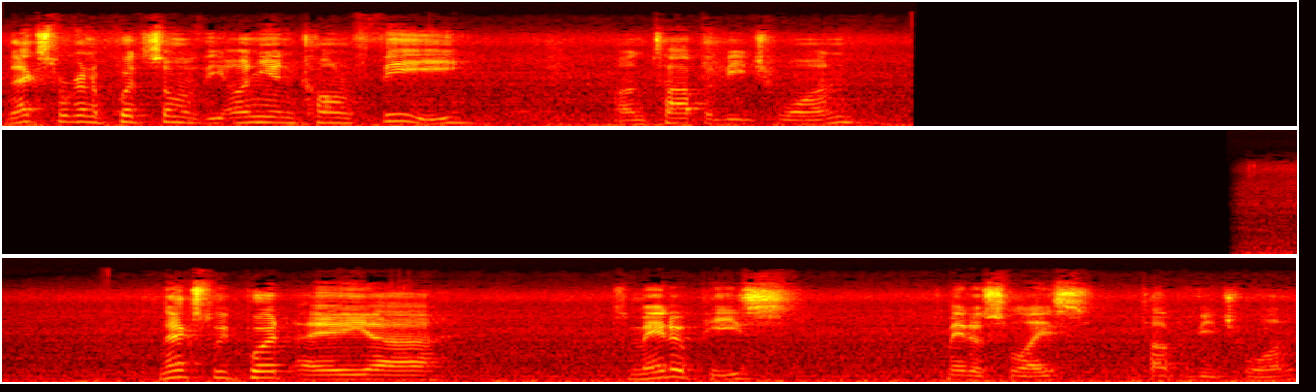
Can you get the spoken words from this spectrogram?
Next we're going to put some of the onion confit on top of each one. Next we put a uh, tomato piece, tomato slice on top of each one.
